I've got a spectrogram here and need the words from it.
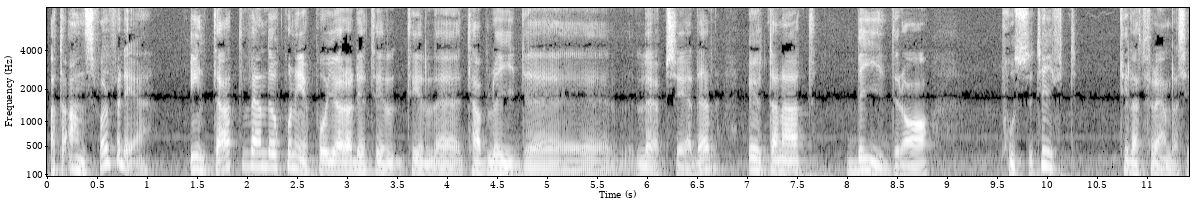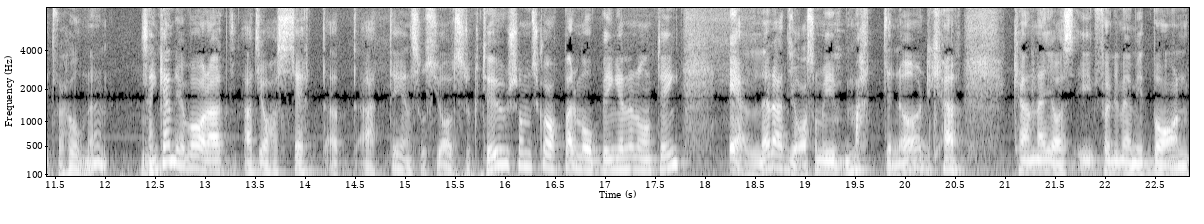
att ta ansvar för det. Inte att vända upp och ner på och göra det till, till eh, tabloidlöpsedel eh, utan att bidra positivt till att förändra situationen. Sen mm. kan det vara att, att jag har sett att, att det är en social struktur som skapar mobbing eller någonting. Eller att jag som är mattenörd kan, kan när jag följer med mitt barn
